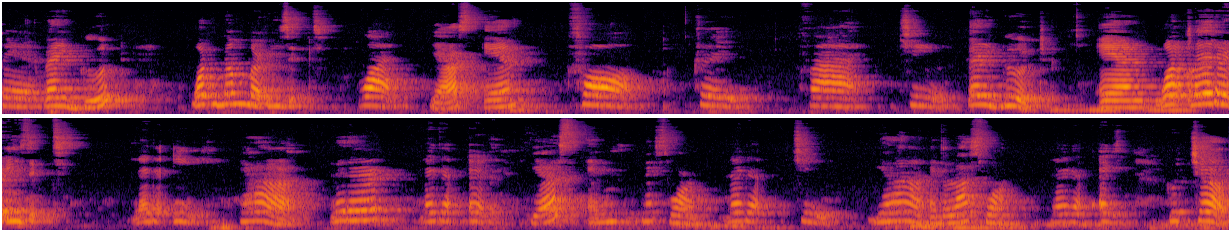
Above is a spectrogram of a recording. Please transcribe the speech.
bear. Very good. What number is it? One, Yes. And four, three, five, two. very good. And what letter is it? Letter E. Yeah. Letter. Letter F. Yes. And next one. Letter G. Yeah. And the last one. Letter H. Good job.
